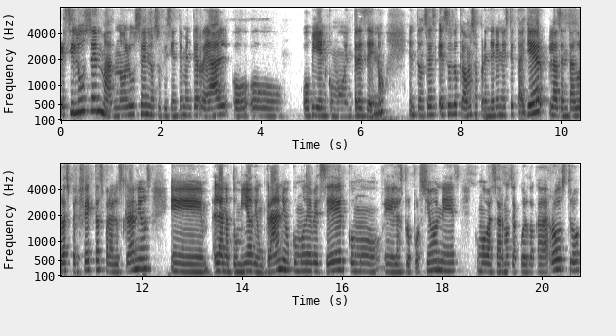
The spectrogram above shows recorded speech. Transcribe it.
que sí lucen, más no lucen lo suficientemente real o, o, bien como en 3D, ¿no? Entonces, eso es lo que vamos a aprender en este taller, las dentaduras perfectas para los cráneos, eh, la anatomía de un cráneo, cómo debe ser, cómo eh, las proporciones, cómo basarnos de acuerdo a cada rostro,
